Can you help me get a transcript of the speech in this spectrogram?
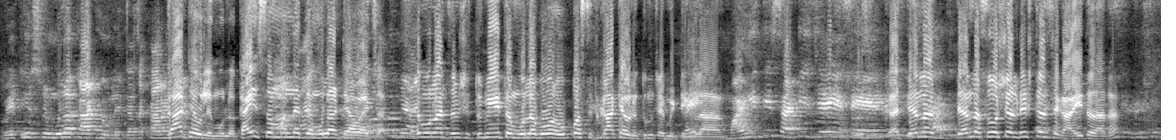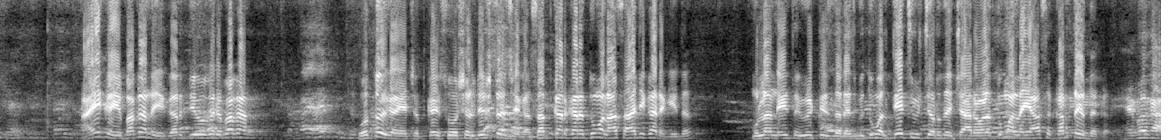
वेटीस मुलं का ठेवले? त्याचं कारण का ठेवले मुलं? काही संबंध नाही त्या मुलांना ठेवायचा. त्या मुलांचा विषय तुम्ही इथं मुलं उपस्थित का ठेवले तुमच्या मिटिंगला माहितीसाठी जे त्यांना त्यांना सोशल डिस्टन्स आहे का इथं दादा? आहे का हे? बघा ना हे गर्दी वगैरे बघा. होतोय का याच्यात काही सोशल डिस्टन्स आहे का? सत्कार करा तुम्हाला असा अधिकार आहे का इथं? मुलांना इथं वेटीस धरायचं. मी तुम्हाला तेच विचारतोय चार वेळा. तुम्हाला हे असं करता येतं का? हे बघा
